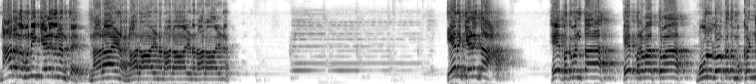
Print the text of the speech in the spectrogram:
ನಾರದ ಮುನಿ ಕೇಳಿದನಂತೆ. ನಾರಾಯಣ ನಾರಾಯಣ ನಾರಾಯಣ ನಾರಾಯಣ. ಏನು ಕೇಳಿದ್ದ? ಹೇ ಭಗವಂತ, ಹೇ ಪರಮಾತ್ಮ, ಮೂರು ಲೋಕದ ಮುಖಣ್ಣ,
